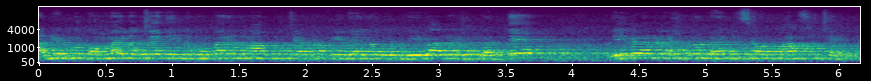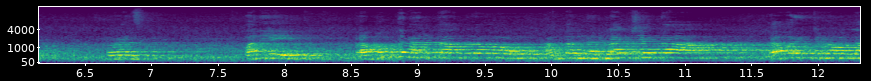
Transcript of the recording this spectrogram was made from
అన్నింటిలో తొంభైలు వచ్చేది ఇంత ముప్పై రెండు మార్కులు చెప్పడం ఫీల్ అయిన రీవాల్యుయేషన్ అంటే రీవాల్యుయేషన్లో నైంటీ సెవెన్ మార్క్స్ వచ్చాయి. స్టూడెంట్స్కి మరి ప్రభుత్వం ఎంత అందరం అంత నిర్లక్ష్యంగా వ్యవహరించడం వల్ల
